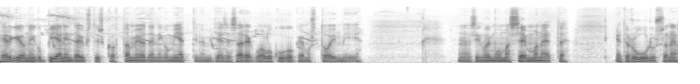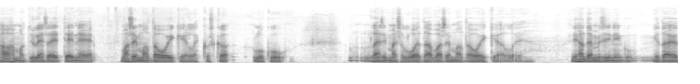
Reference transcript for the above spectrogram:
Herki on niin kuin pienintä yksityiskohtaa myöten niin kuin miettinyt, miten se sarjakuva lukukokemus toimii. Ja siinä oli muun muassa semmoinen, että – että ruudussa ne hahmot yleensä etenee vasemmalta oikealle, koska luku länsimaissa luetaan vasemmalta oikealle. Ja ihan tämmöisiä, niin kuin, jota ei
